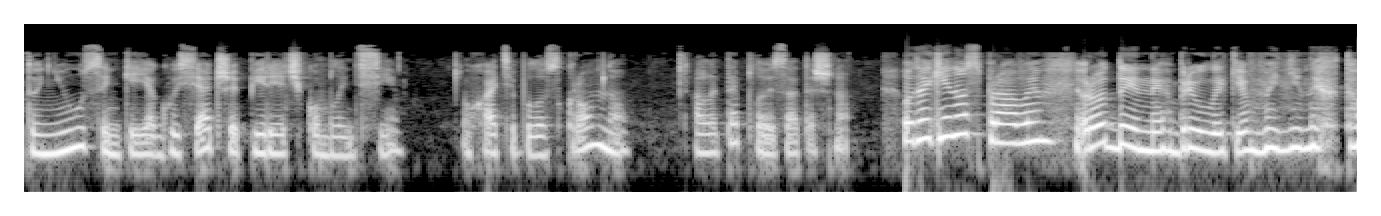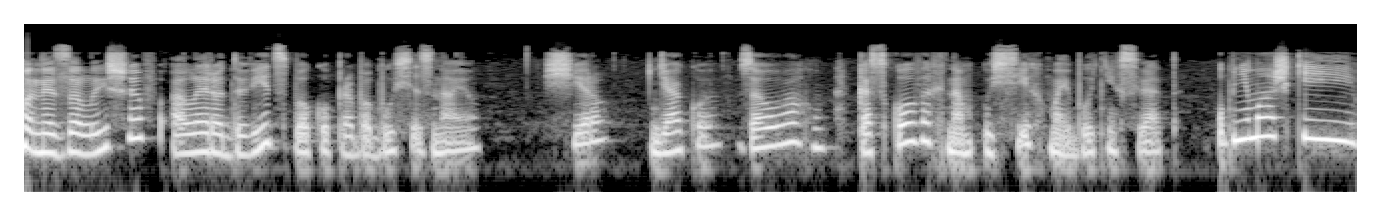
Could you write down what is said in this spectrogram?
тонюсенькі, як гусяче пір'ячко млинці. У хаті було скромно, але тепло і затишно. Отакі но справи. Родинних брюликів мені ніхто не залишив, але родовід з боку прабабусі знаю. Щиро дякую за увагу. Казкових нам усіх майбутніх свят. Обнімашки!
